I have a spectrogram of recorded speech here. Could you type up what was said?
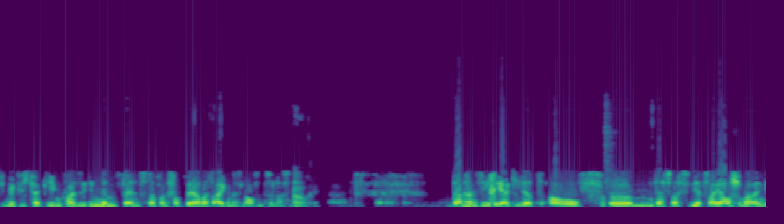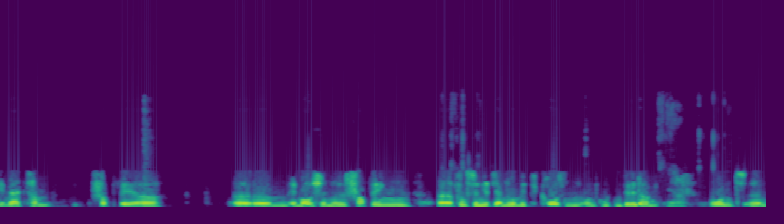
die Möglichkeit geben, quasi in einem Fenster von Shopware was eigenes laufen zu lassen. Ah, okay. Dann haben sie reagiert auf ähm, das, was wir zwar ja auch schon mal angemerkt haben, Shopware, äh, ähm, Emotional Shopping äh, funktioniert ja nur mit großen und guten Bildern. Ja. Und äh,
